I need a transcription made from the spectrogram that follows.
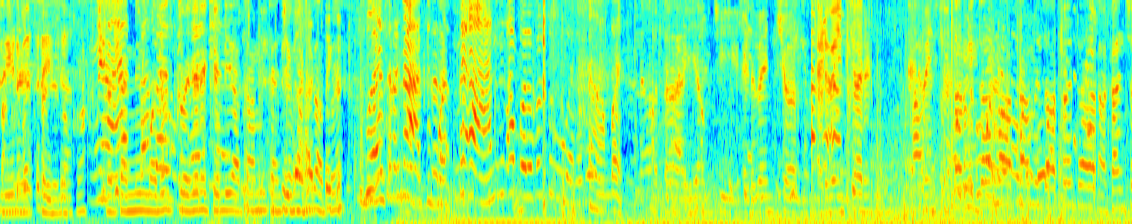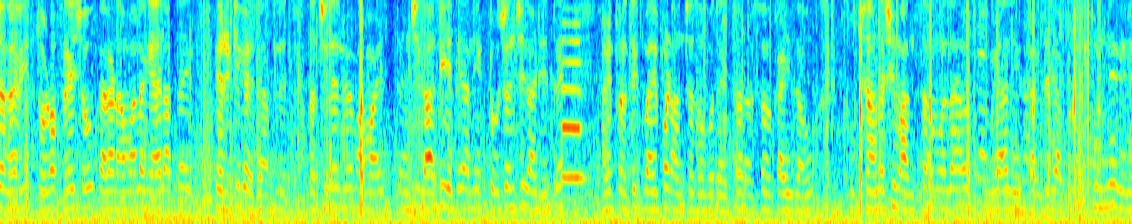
चांगले आहेत सगळे लोक. तर त्यांनी मदत वगैरे केली. आता आम्ही त्यांच्या घरी जातोय. आता ही आमची ऍडव्हेंचर ऍडव्हेंचर ऍडव्हेंचर तर मित्रांनो आता आम्ही जातोय त्या काकांच्या घरी. थोडं फ्रेश होऊ कारण आम्हाला घ्यायला आता एक एर्टिगा येते आपले. सचिन रेल्वे मामा आहेत. त्यांची गाडी येते आणि एक टोचनची गाडी येते. आणि प्रत्येक बाई पण आमच्यासोबत आहेत. तर असं काही जाऊ. खूप छान अशी माणसं आम्हाला मिळाली काहीतरी आपण पुण्य गेले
